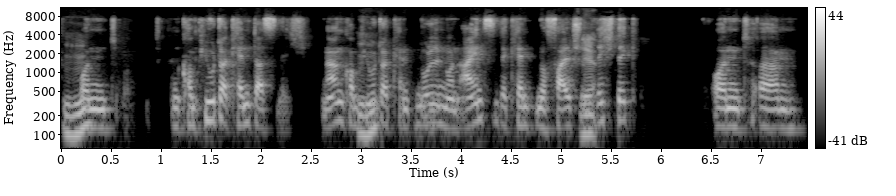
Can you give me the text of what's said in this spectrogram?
Mhm. Und ein Computer kennt das nicht. Ne? Ein Computer mhm. kennt Nullen und Einsen, der kennt nur falsch ja. und richtig. Und ähm,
